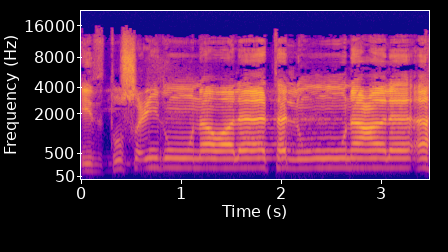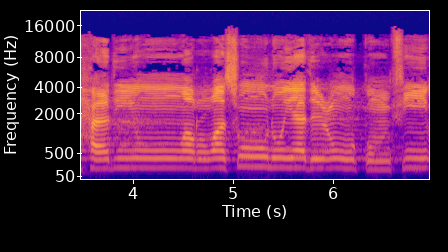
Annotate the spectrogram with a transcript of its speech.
إذ تصعدون ولا تلوون على أحد والرسول يدعوكم في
